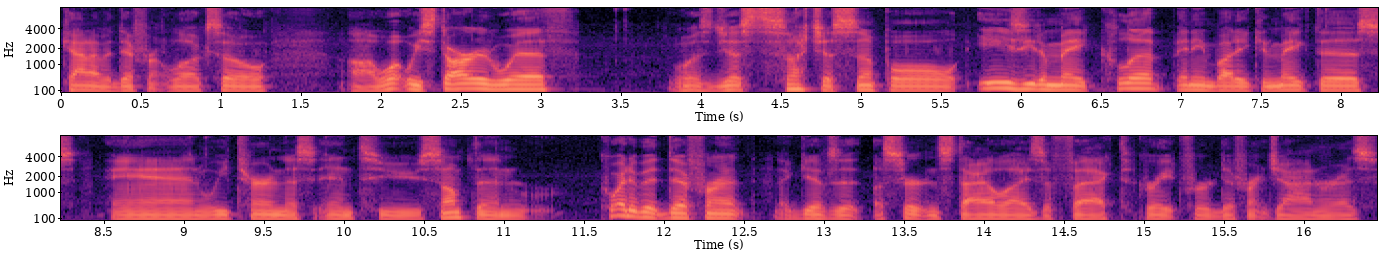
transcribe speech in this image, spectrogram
kind of a different look. So uh, what we started with was just such a simple, easy to make clip. Anybody can make this. And we turn this into something quite a bit different that gives it a certain stylized effect, great for different genres.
